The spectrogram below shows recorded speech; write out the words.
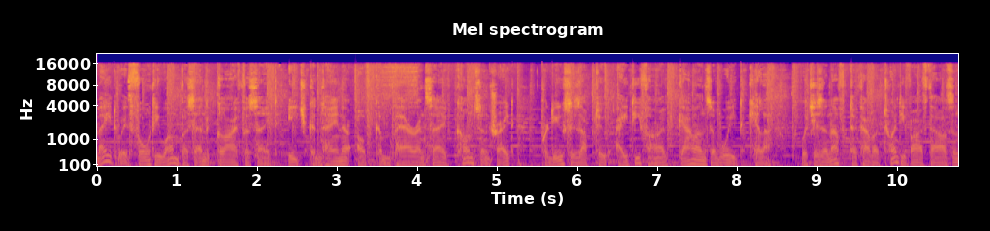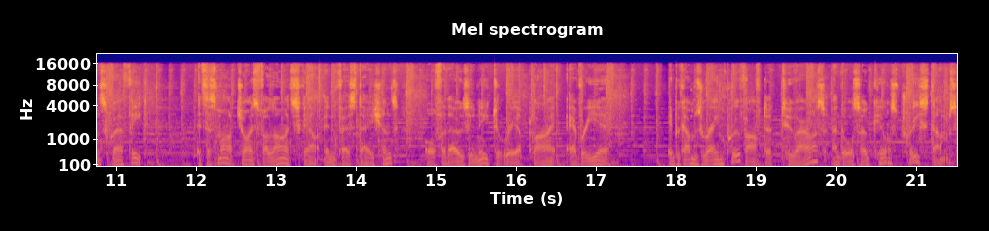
made with 41% glyphosate, each container of Compare-N-Save concentrate produces up to 85 gallons of weed killer, which is enough to cover 25,000 square feet. It's a smart choice for large-scale infestations or for those who need to reapply every year. It becomes rainproof after two hours and also kills tree stumps.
